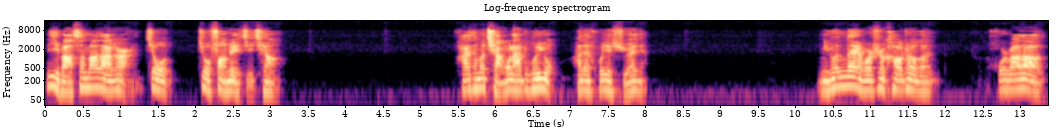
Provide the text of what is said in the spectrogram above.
一把三八大盖就就放这几枪，还他妈抢过来还不会用，还得回去学去。你说那会儿是靠这个胡说八道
